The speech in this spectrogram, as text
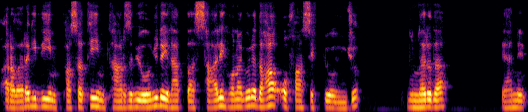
aralara gideyim, pas atayım tarzı bir oyuncu değil. Hatta Salih ona göre daha ofansif bir oyuncu. Bunları da yani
